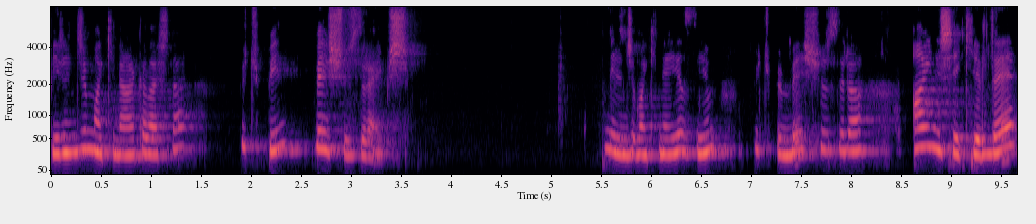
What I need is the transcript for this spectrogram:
birinci makine arkadaşlar 3500 liraymış. Birinci makineye yazayım. 3500 lira. Aynı şekilde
